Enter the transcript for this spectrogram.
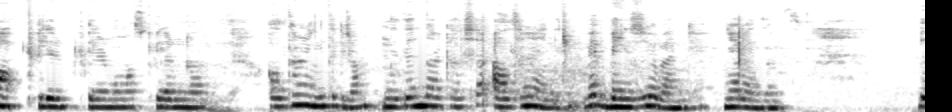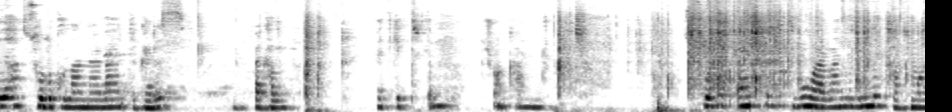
Aa küpelerim, küpelerim olmaz. Küpelerim ne. Altın rengi takacağım. Nedeni de arkadaşlar altın rengi çünkü. Ve benziyor bence. Niye benzemez? Bir daha soluk olanlardan takarız. Bakalım. Evet getirdim. Şu an karnım çok aç. Soluk en soluk bu var. Ben de bunu da takmam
